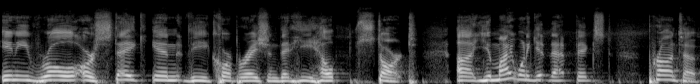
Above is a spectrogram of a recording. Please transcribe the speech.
any role or stake in the corporation that he helped start. Uh, you might want to get that fixed pronto.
